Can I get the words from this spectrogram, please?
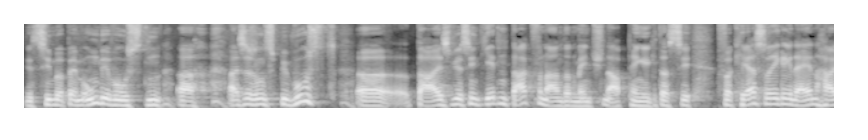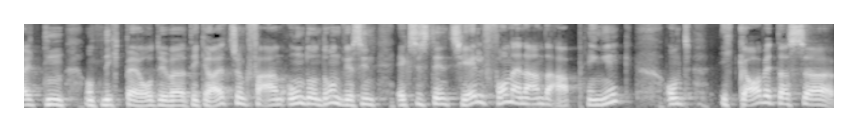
jetzt sind wir beim Unbewussten, äh, als es uns bewusst äh, da ist. Wir sind jeden Tag von anderen Menschen abhängig, dass sie Verkehrsregeln einhalten und nicht bei Rot über die Kreuzung fahren und, und, und. Wir sind existenziell voneinander abhängig und ich glaube, dass äh,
